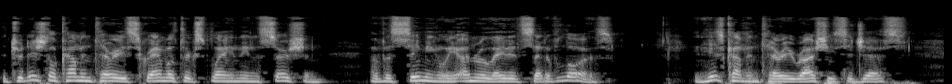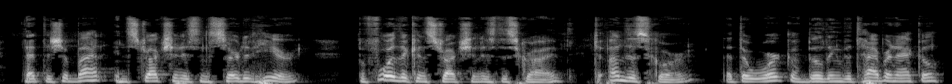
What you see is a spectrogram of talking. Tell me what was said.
The traditional commentaries scramble to explain the insertion of a seemingly unrelated set of laws. In his commentary, Rashi suggests that the Shabbat instruction is inserted here before the construction is described to underscore that the work of building the tabernacle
